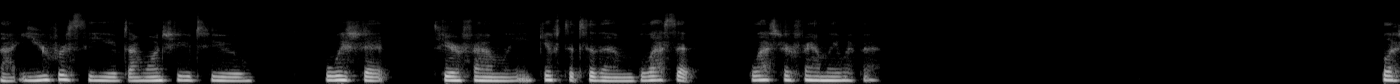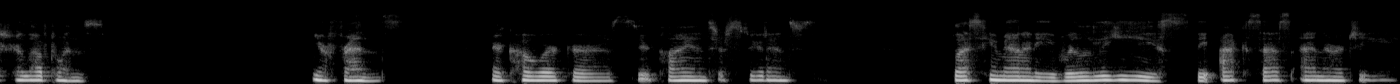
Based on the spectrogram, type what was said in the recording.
that you've received, I want you to wish it to your family, gift it to them, bless it, bless your family with it. Bless your loved ones, your friends, your coworkers, your clients, your students. Bless humanity. Release the excess energy.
